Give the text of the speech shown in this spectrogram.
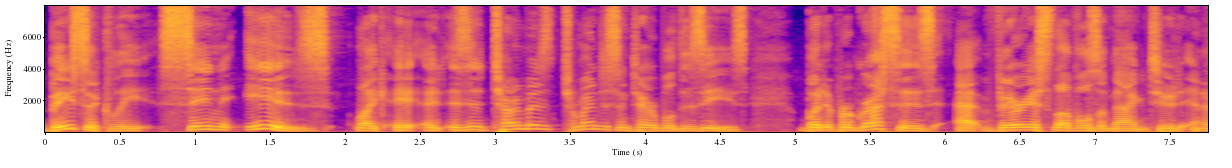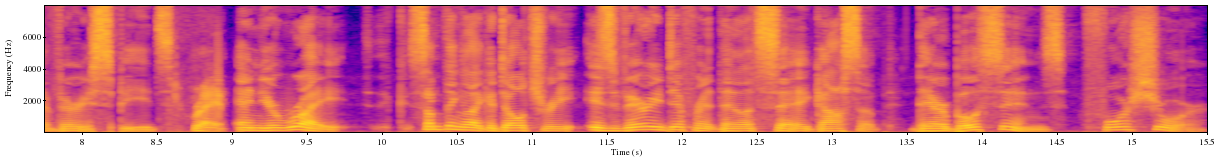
basically sin is like a, a- is a tremendous, tremendous and terrible disease, but it progresses at various levels of magnitude and at various speeds. Right. And you're right. Something like adultery is very different than, let's say, gossip. They are both sins for sure,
